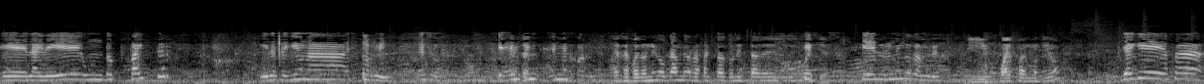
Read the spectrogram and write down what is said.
eh, le agregué un Dogfighter y le saqué una Storming, eso, que es, es mejor. Ese fue el único cambio respecto a tu lista del Sí, YCS. sí, es el único cambio. ¿Y cuál fue el motivo? Ya que, o sea,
